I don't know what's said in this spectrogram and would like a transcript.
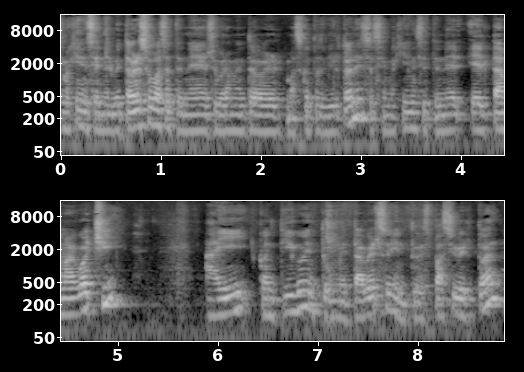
imagínense, en el metaverso vas a tener seguramente a haber mascotas virtuales. Así imagínense tener el Tamagotchi ahí contigo en tu metaverso y en tu espacio virtual.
